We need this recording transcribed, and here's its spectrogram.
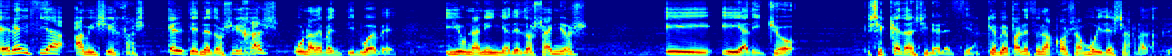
herencia a mis hijas. Él tiene dos hijas, una de 29 y una niña de dos años, y, y ha dicho, se quedan sin herencia, que me parece una cosa muy desagradable.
